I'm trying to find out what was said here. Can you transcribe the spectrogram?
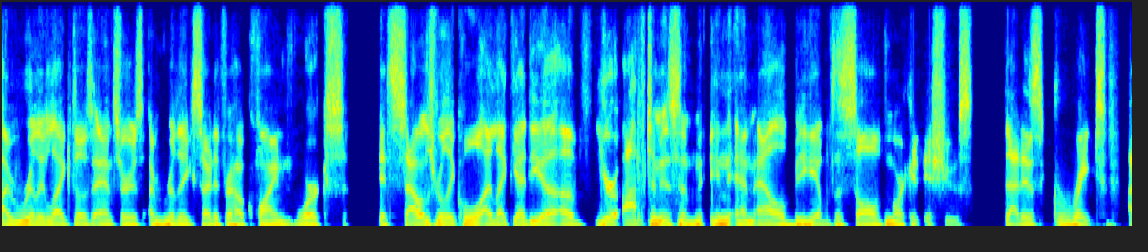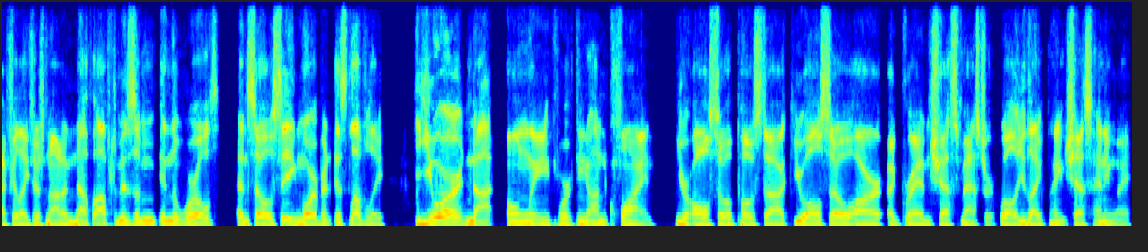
I really like those answers. I'm really excited for how Quine works. It sounds really cool. I like the idea of your optimism in ML being able to solve market issues. That is great. I feel like there's not enough optimism in the world. And so seeing more of it is lovely. You are not only working on Quine, you're also a postdoc. You also are a grand chess master. Well, you like playing chess anyway.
